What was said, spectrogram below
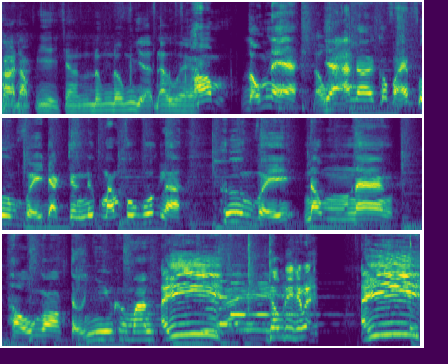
Coi đọc gì cho đúng đúng giờ đâu về Không, đúng nè. Đúng dạ anh ơi, có phải phương vị đặc trưng nước mắm Phú Quốc là hương vị nồng nàn, hậu ngọt tự nhiên không anh? Ý Thông tin trong đây Ý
